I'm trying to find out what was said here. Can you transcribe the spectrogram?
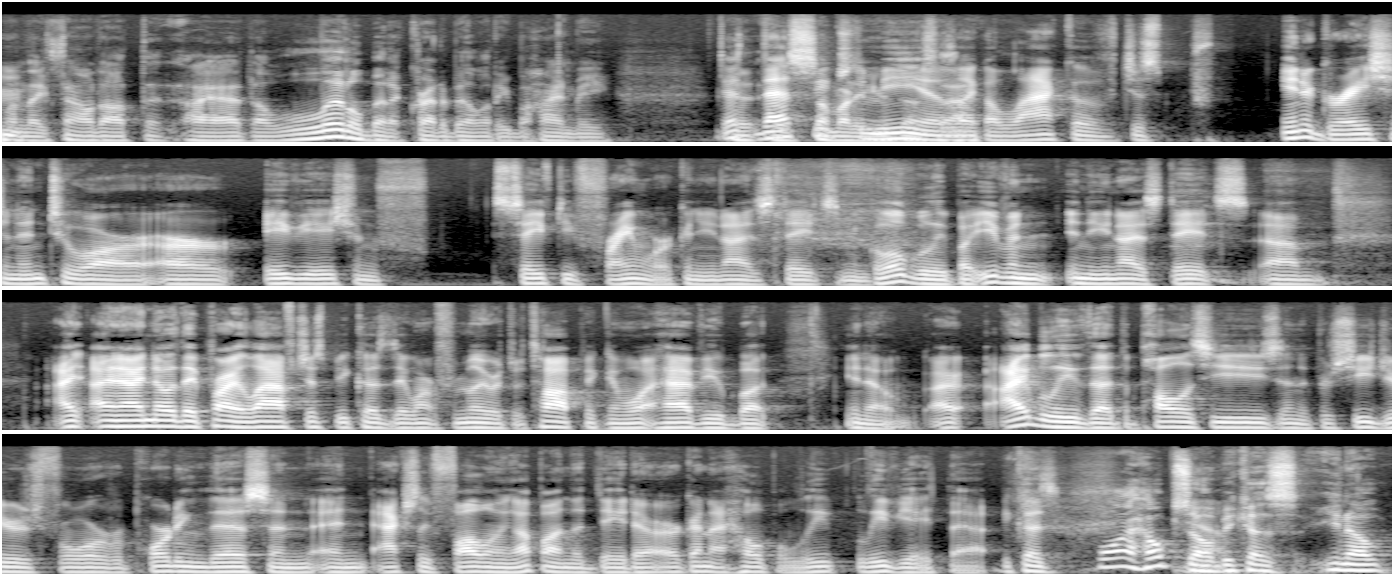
when they found out that I had a little bit of credibility behind me. That, that speaks to me as that. like a lack of just integration into our, our aviation f- safety framework in the United States. I mean, globally, but even in the United States, um, I, and I know they probably laughed just because they weren't familiar with the topic and what have you. But you know, I, I believe that the policies and the procedures for reporting this and, and actually following up on the data are going to help alleviate that because Well, I hope so because you know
